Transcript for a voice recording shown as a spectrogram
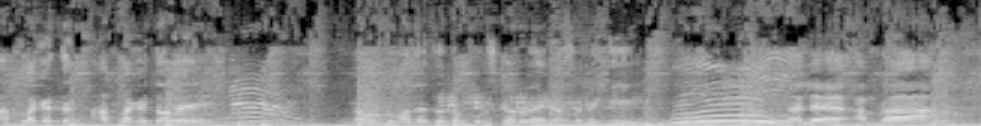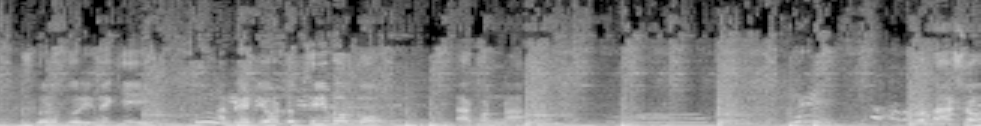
হাত লাগাইতে হাত লাগাইতে হবে? তাও তোমাদের জন্য পুরস্কার রয়ে গেছে নাকি? তাহলে আমরা শুরু করি নাকি? আমি রেডি ওয়ান টু থ্রি বলব? এখন না। কথা আসো?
